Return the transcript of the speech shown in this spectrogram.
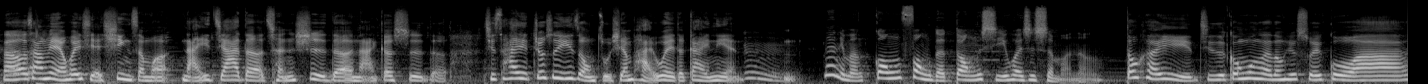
然后上面也会写姓什么，哪一家的城市的哪一个市的，其实它就是一种祖先牌位的概念。嗯，那你们供奉的东西会是什么呢？都可以，其实供奉的东西，水果啊，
